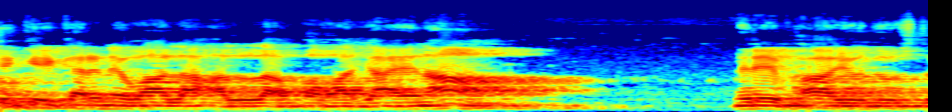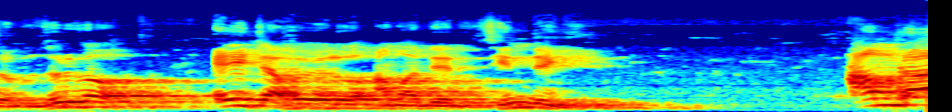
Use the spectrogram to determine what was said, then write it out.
থেকে কারণে ওয়ালা আল্লাহ পাওয়া যায় না। মেরে ভাই ও দোস্ত, বুজুর্গ, এইটা হইল আমাদের জিন্দগি। আমরা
